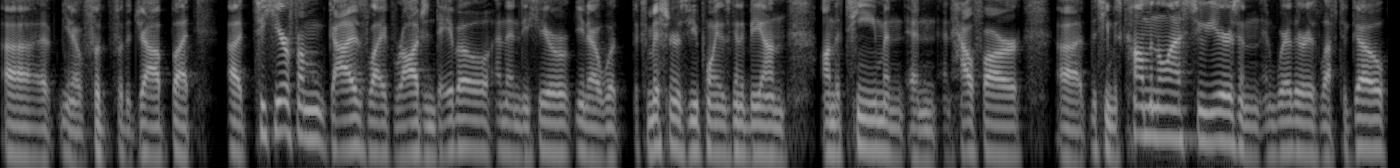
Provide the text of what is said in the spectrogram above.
uh, you know, for for the job, but uh, to hear from guys like Raj and Davo, and then to hear you know what the commissioner's viewpoint is going to be on on the team and and and how far uh, the team has come in the last two years and and where there is left to go.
